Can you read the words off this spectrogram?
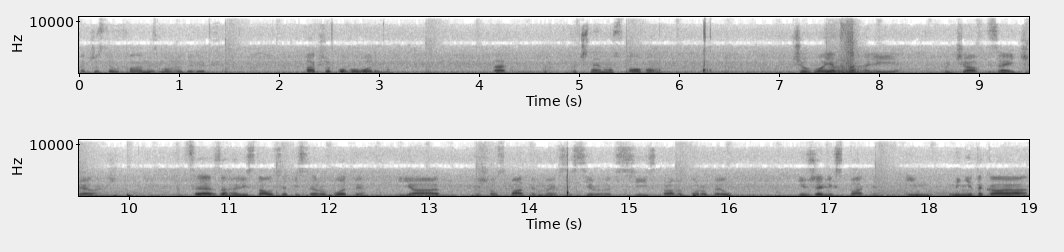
так що з телефона не зможу дивитися. Так що поговоримо. Так, почнемо з того, чого я взагалі почав цей челендж. Це взагалі сталося після роботи. Я пішов спати, ми всі, всі справи поробив і вже ліг спати. І мені така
